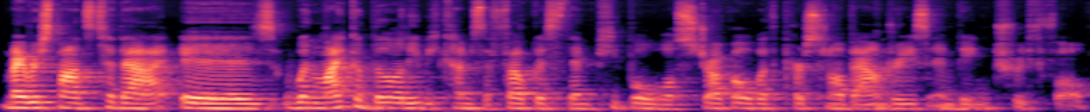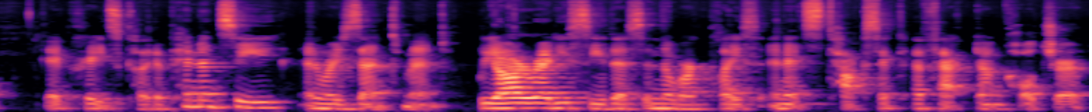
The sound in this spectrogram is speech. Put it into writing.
my response to that is when likability becomes the focus, then people will struggle with personal boundaries and being truthful. It creates codependency and resentment. We already see this in the workplace and its toxic effect on culture.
